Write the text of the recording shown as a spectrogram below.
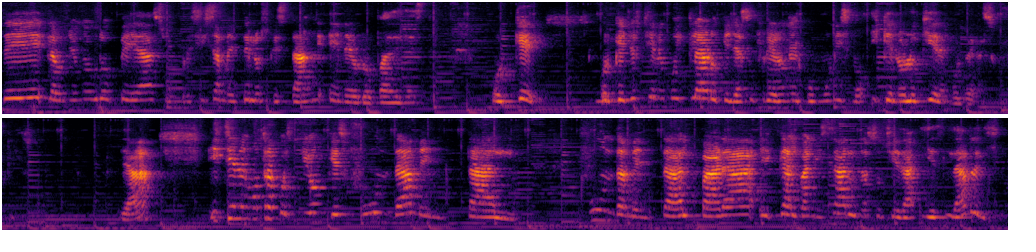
de la Unión Europea son precisamente los que están en Europa del Este. ¿Por qué? Porque ellos tienen muy claro que ya sufrieron el comunismo y que no lo quieren volver a sufrir. ¿Ya? Y tienen otra cuestión que es fundamental, fundamental para eh, galvanizar una sociedad y es la religión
